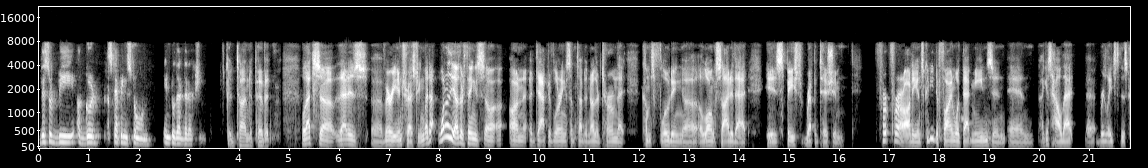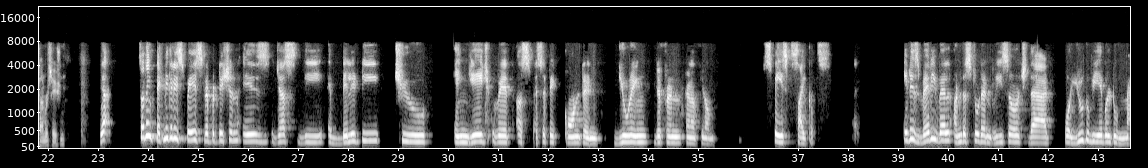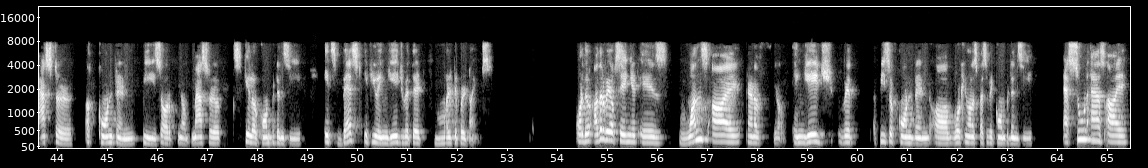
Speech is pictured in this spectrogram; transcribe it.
This would be a good stepping stone into that direction. Good time to pivot. Well, that's uh, that is uh, very interesting. But uh, one of the other things uh, uh, on adaptive learning, sometimes another term that comes floating uh, alongside of that is spaced repetition. For for our audience, could you define what that means and and I guess how that uh, relates to this conversation? Yeah. So I think technically spaced repetition is just the ability to engage with a specific content during different kind of you know spaced cycles it is very well understood and researched that for you to be able to master a content piece or you know master skill or competency it's best if you engage with it multiple times. Or the other way of saying it is once i kind of you know engage with a piece of content or working on a specific competency as soon as i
